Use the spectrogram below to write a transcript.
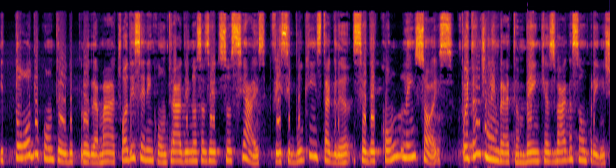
e todo o conteúdo programático podem ser encontrados em nossas redes sociais, Facebook e Instagram, CDCom Lençóis. Importante lembrar também que as vagas são preenchidas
